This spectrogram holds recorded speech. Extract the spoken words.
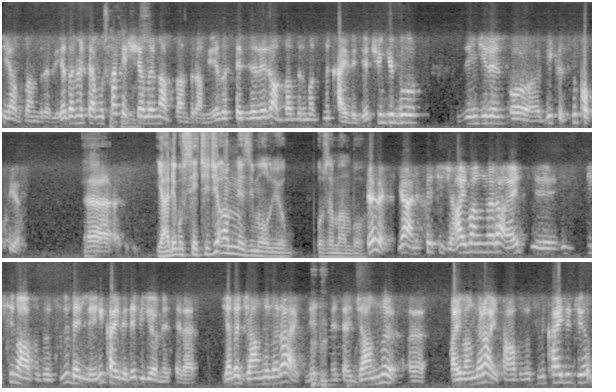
şeyi adlandırabiliyor. Ya da mesela mutfak Çok eşyalarını adlandıramıyor. Ya da sebzeleri adlandırmasını kaybediyor. Çünkü bu zincirin o bir kısmı kopuyor. Ee, Yani bu seçici amnezi mi oluyor o zaman bu? evet yani seçici hayvanlara ait e, isim hafızasını belleğini kaybedebiliyor mesela. Ya da canlılara ait. Mesela canlı e, hayvanlara ait hafızasını kaydediyor.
